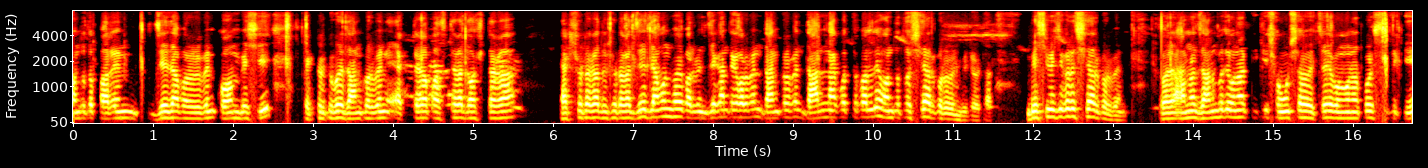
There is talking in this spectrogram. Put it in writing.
অন্তত পারেন, যে যা পারবেন, কম বেশি একটু একটু করে দান করবেন। এক টাকা, পাঁচ টাকা, দশ টাকা, একশো টাকা, দুশো টাকা, যে যেমন ভাবে পারবেন, যেখান থেকে পারবেন দান করবেন। দান না করতে পারলে অন্তত শেয়ার করবেন ভিডিওটা। বেশি বেশি করে শেয়ার করবেন। এবার আমরা জানব যে ওনার কি কি সমস্যা হয়েছে এবং ওনার পরিস্থিতি কি।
